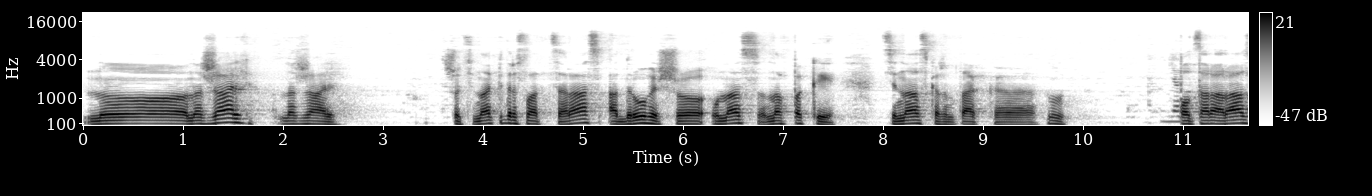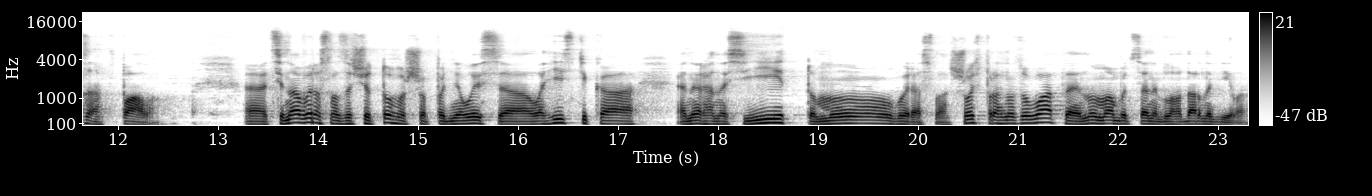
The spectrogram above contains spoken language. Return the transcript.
Но, на жаль, на жаль, що ціна підросла, це раз, а друге, що у нас навпаки, ціна, скажімо так, е, ну, полтора раза впала. Ціна виросла за счет того, що піднялися логістика, енергоносії, тому виросла. Щось прогнозувати, ну, мабуть, це неблагодарне діло.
